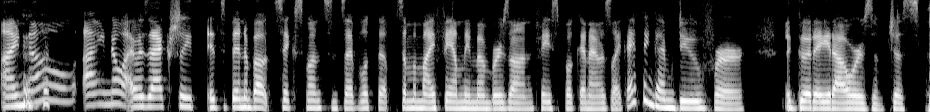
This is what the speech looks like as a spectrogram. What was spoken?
I know, I know. I was actually. It's been about six months since I've looked up some of my family members on Facebook, and I was like, I think I'm due for a good eight hours of just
